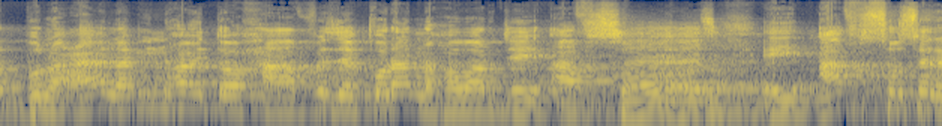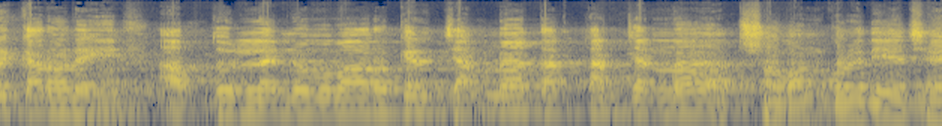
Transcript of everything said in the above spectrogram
রব্বুল আলামিন হয়তো হাফেজে কোরআন হওয়ার যে আফসোস, এই আফসোসের কারণে আব্দুল্লাহ মুবারকের জান্নাত আর তার জান্নাত সমান করে দিয়েছে।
